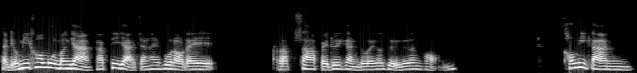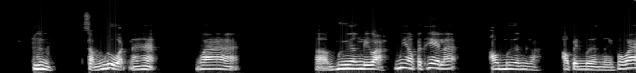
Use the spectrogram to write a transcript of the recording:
แต่เดี๋ยวมีข้อมูลบางอย่างครับ ที่อยากจะให้พวกเราได้รับทราบไปด้วยกันด้วยก็คือเรื่องของ เขามีการสำรวจนะฮะ ว่า เอ่อเมืองดีกว่า ไม่เอาประเทศละ เอาเมืองดีกว่า เอาเป็นเมืองเลย เพราะว่า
